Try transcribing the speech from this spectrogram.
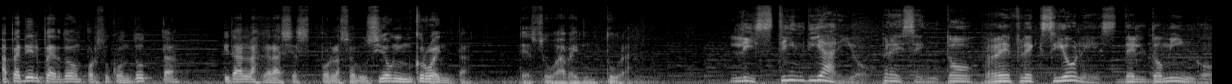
a pedir perdón por su conducta y dar las gracias por la solución incruenta de su aventura. Listín Diario presentó Reflexiones del Domingo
